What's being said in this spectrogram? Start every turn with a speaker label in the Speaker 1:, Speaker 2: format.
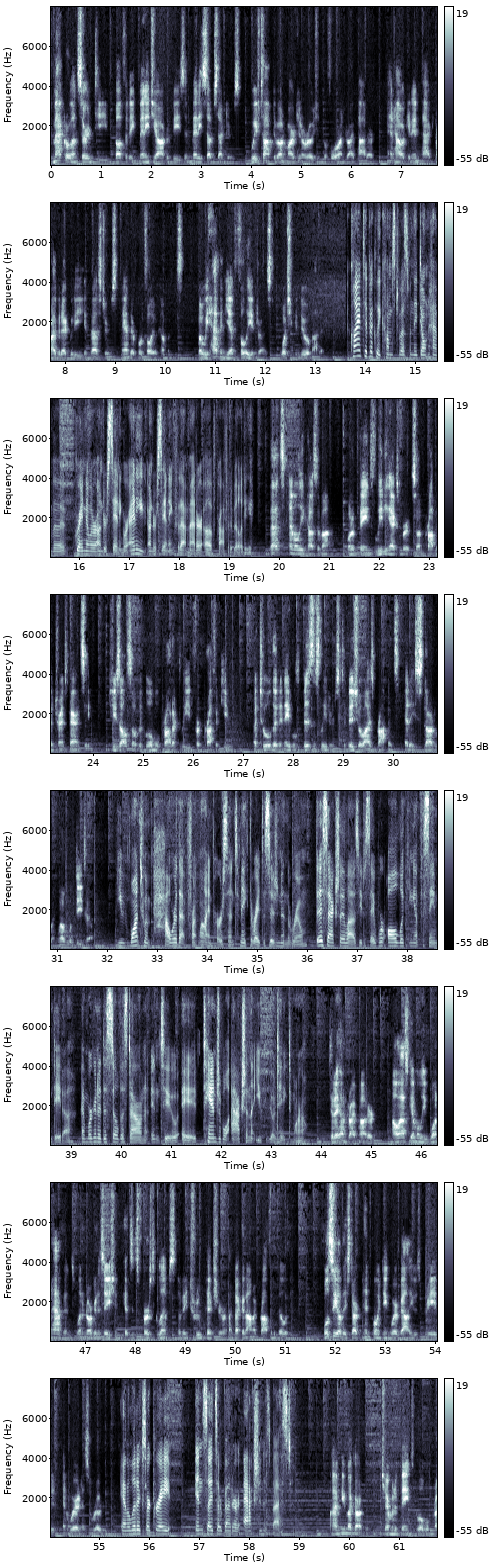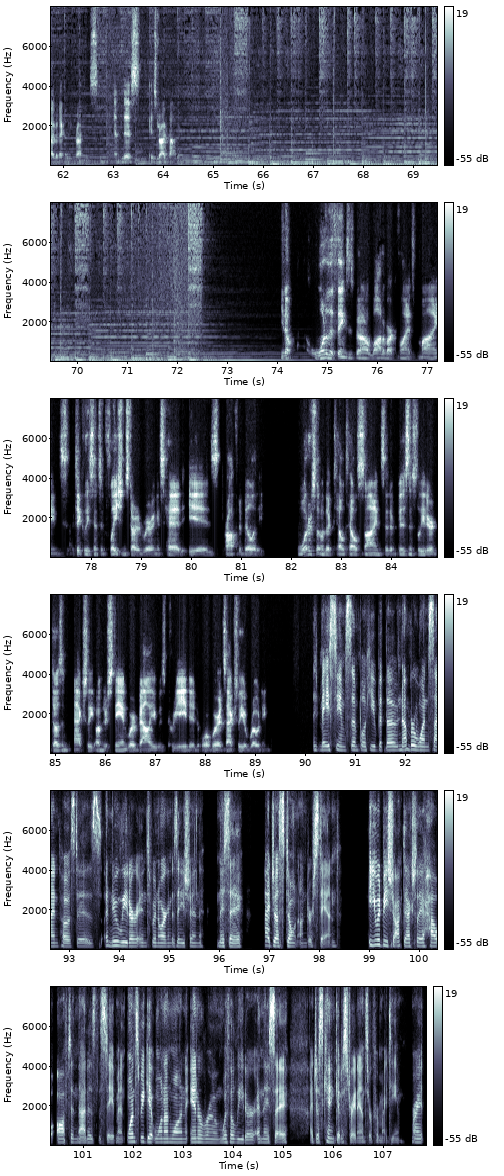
Speaker 1: With macro uncertainty buffeting many geographies and many subsectors, we've talked about margin erosion before on dry powder and how it can impact private equity investors and their portfolio companies. But we haven't yet fully addressed what you can do about it.
Speaker 2: A client typically comes to us when they don't have a granular understanding or any understanding for that matter of profitability.
Speaker 1: That's Emily Casavana, one of Bain's leading experts on profit transparency. She's also the global product lead for Profit Cube, a tool that enables business leaders to visualize profits at a startling level of detail.
Speaker 2: You want to empower that frontline person to make the right decision in the room. This actually allows you to say, we're all looking at the same data, and we're going to distill this down into a tangible action that you can go take tomorrow.
Speaker 1: Today on Dry Powder, I'll ask Emily what happens when an organization gets its first glimpse of a true picture of economic profitability. We'll see how they start pinpointing where value is created and where it has eroded.
Speaker 2: Analytics are great, insights are better, action is best.
Speaker 1: I'm Hugh MacArthur, Chairman of Bain's Global Private Equity Practice, and this is Dry Powder. You know, one of the things that's been on a lot of our clients' minds, particularly since inflation started rearing its head, is profitability. What are some of the telltale signs that a business leader doesn't actually understand where value is created or where it's actually eroding?
Speaker 2: It may seem simple, Hugh, but the number one signpost is a new leader into an organization and they say, I just don't understand you would be shocked actually how often that is the statement. Once we get one on one in a room with a leader and they say, I just can't get a straight answer from my team, right?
